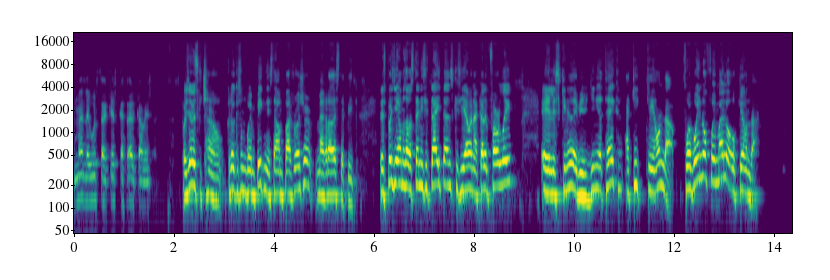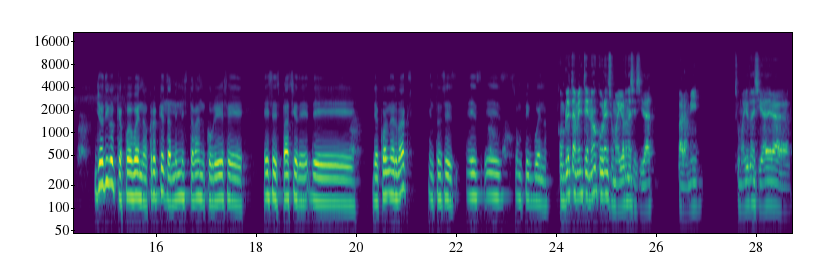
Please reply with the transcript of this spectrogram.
más le gusta, que es cazar cabezas. Pues ya lo escucharon, creo que es un buen pick, necesitaban pass rusher, me agrada este pick. Después llegamos a los Tennessee Titans que se llaman a Caleb Farley, el esquinero de Virginia Tech. Aquí, ¿qué onda? ¿Fue bueno, fue malo o qué onda? Yo digo que fue bueno, creo que también necesitaban cubrir ese, ese espacio de, de, cornerbacks, entonces es, es un pick bueno. Completamente, ¿no? Cubren su mayor necesidad, para mí. Su mayor necesidad era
